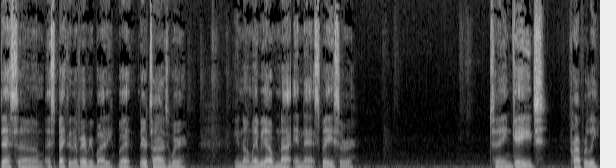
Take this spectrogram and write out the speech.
that's um, expected of everybody, but there are times where, you know, maybe I'm not in that space or to engage properly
